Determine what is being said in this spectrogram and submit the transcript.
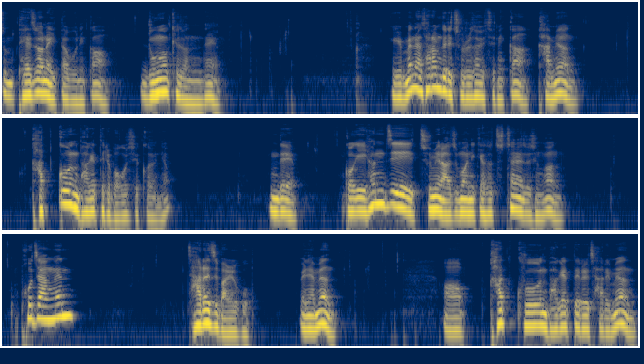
좀 대전에 있다 보니까 눅눅해졌는데 이게 맨날 사람들이 줄을 서 있으니까 가면 갓 구운 바게트를 먹을 수 있거든요. 근데 거기 현지 주민 아주머니께서 추천해 주신 건 포장은 자르지 말고 왜냐면 어, 갓 구운 바게트를 자르면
